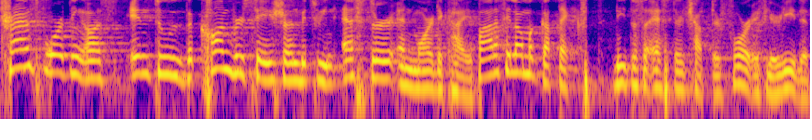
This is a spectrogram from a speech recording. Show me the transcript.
transporting us into the conversation between Esther and Mordecai. Para silang magka-text dito sa Esther chapter 4 if you read it.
